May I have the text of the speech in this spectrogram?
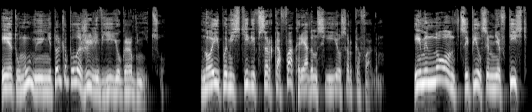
и эту мумию не только положили в ее гробницу, но и поместили в саркофаг рядом с ее саркофагом. Именно он вцепился мне в кисть,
